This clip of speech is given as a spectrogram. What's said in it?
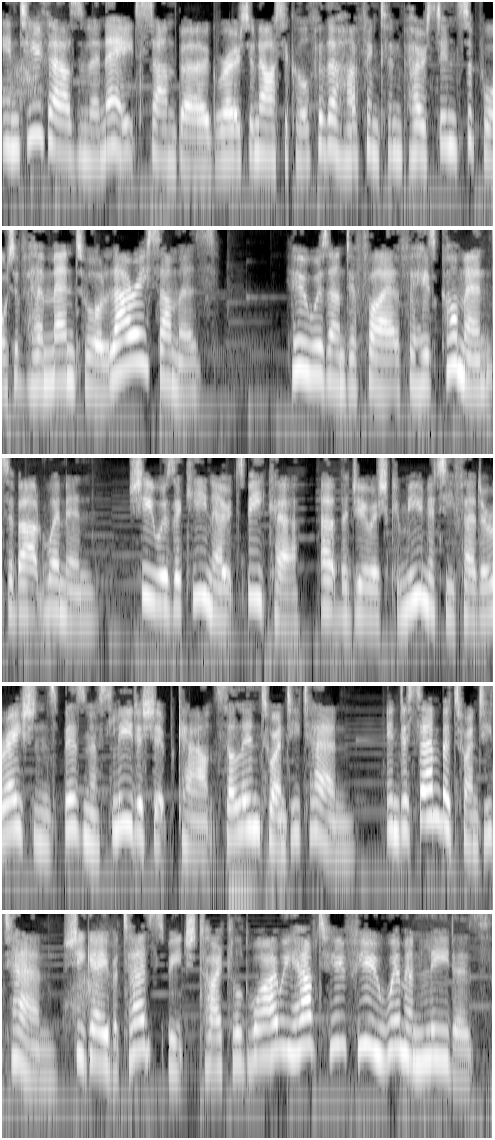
in 2008 Sandberg wrote an article for the Huffington Post in support of her mentor Larry Summers who was under fire for his comments about women. She was a keynote speaker at the Jewish Community Federation's Business Leadership Council in 2010. In December 2010, she gave a TED speech titled Why We Have Too Few Women Leaders.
